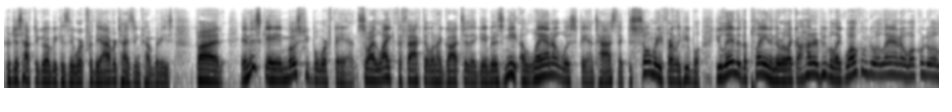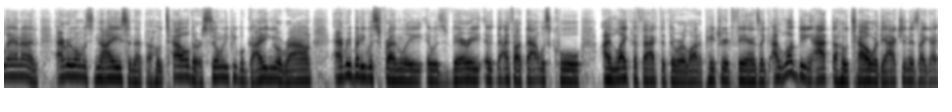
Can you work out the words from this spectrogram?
who just have to go because they work for the advertising companies. But in this game, most people were fans. So I like the fact that when I got to the game, it was neat. Atlanta was fantastic. There's so many friendly people. You landed the plane and there were like 100 people like, welcome to Atlanta, welcome to Atlanta. And everyone was nice. And at the hotel, there were so many people guiding you around. Everybody was friendly. It was very, I thought that was cool. I like the fact that there were a lot of Patriot fans. Like, I love being at the hotel where the action is. Like, I,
